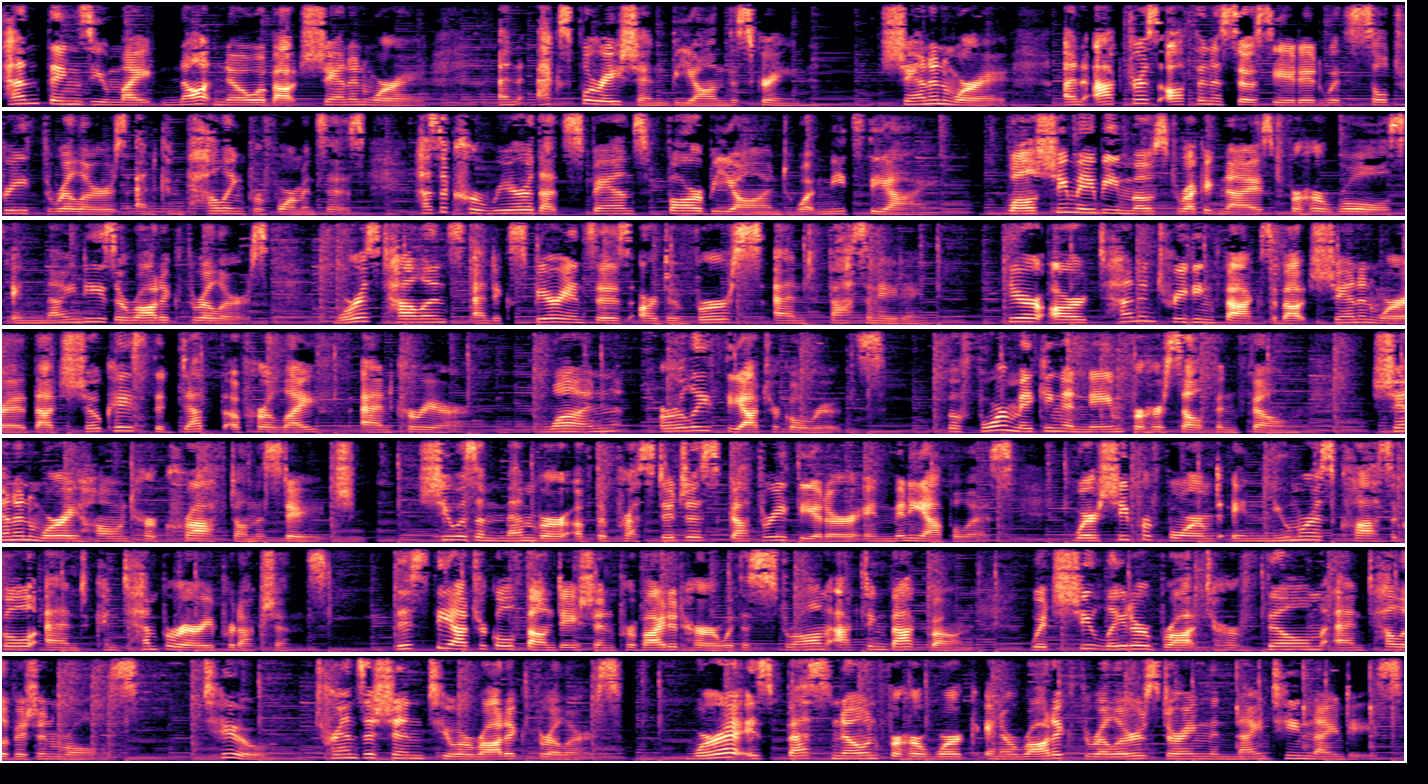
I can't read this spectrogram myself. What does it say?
10 Things You Might Not Know About Shannon Whirry, an exploration beyond the screen. Shannon Whirry, an actress often associated with sultry thrillers and compelling performances, has a career that spans far beyond what meets the eye. While she may be most recognized for her roles in 90s erotic thrillers, Whirry's talents and experiences are diverse and fascinating. Here are 10 intriguing facts about Shannon Whirry that showcase the depth of her life and career. 1. Early theatrical roots. Before making a name for herself in film, Shannon Whirry honed her craft on the stage. She was a member of the prestigious Guthrie Theater in Minneapolis, where she performed in numerous classical and contemporary productions. This theatrical foundation provided her with a strong acting backbone which she later brought to her film and television roles. 2. Transition to erotic thrillers. Whirry is best known for her work in erotic thrillers during the 1990s.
